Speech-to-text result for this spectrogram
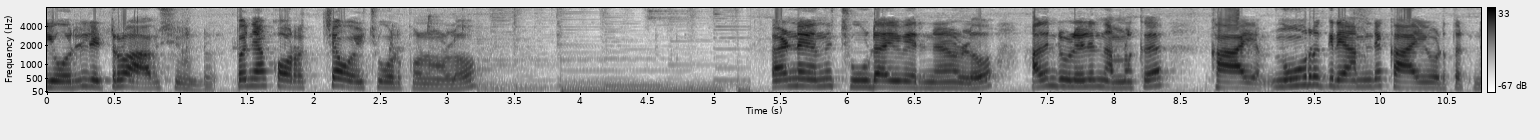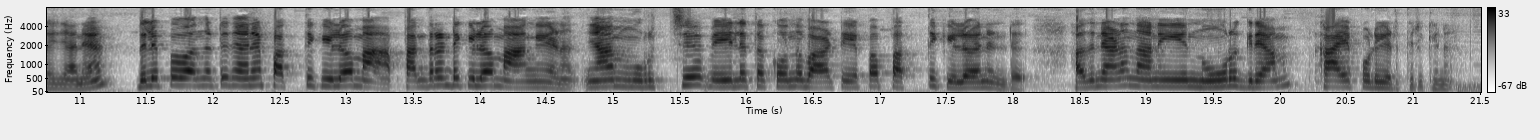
ഈ ഒരു ലിറ്ററും ആവശ്യമുണ്ട്. ഇപ്പം ഞാൻ കുറച്ച് ഒഴിച്ചു കൊടുക്കണുള്ളൂ. എണ്ണയൊന്ന് ചൂടായി വരുന്നേ ഉള്ളൂ. അതിന്റെ ഉള്ളിൽ നമുക്ക് കായം നൂറ് ഗ്രാമിന്റെ കായം കൊടുത്തിട്ടുണ്ട് ഞാൻ ഇതിലിപ്പോൾ വന്നിട്ട് ഞാൻ പത്ത് കിലോ മാ പന്ത്രണ്ട് കിലോ മാങ്ങയാണ്. ഞാൻ മുറിച്ച് വെയിലത്തൊക്കെ ഒന്ന് വാട്ടിയപ്പോൾ പത്ത് കിലോനുണ്ട്. അതിനാണ് ഞാൻ ഈ നൂറ് ഗ്രാം കായപ്പൊടി എടുത്തിരിക്കുന്നത്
